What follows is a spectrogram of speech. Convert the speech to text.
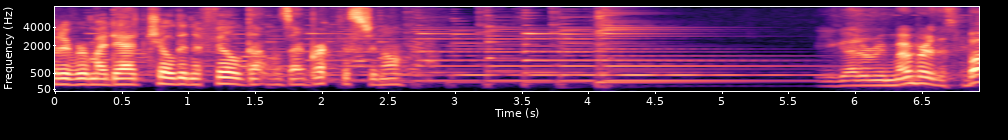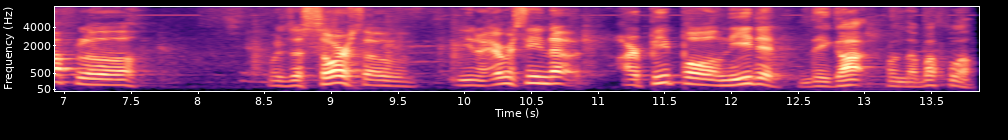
Whatever my dad killed in the field, that was our breakfast, you know. You got to remember this buffalo was the source of, you know, everything that our people needed, they got from the buffalo.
